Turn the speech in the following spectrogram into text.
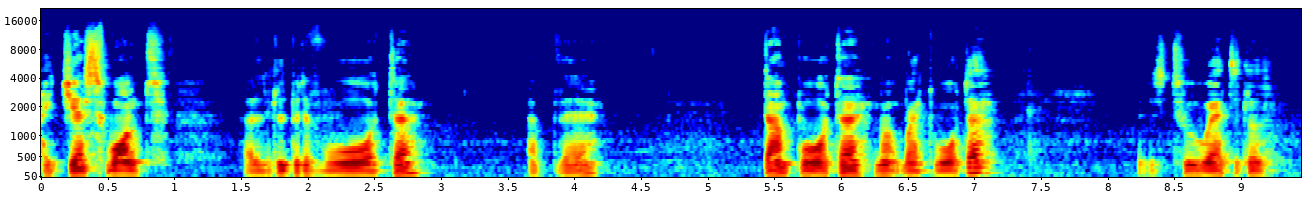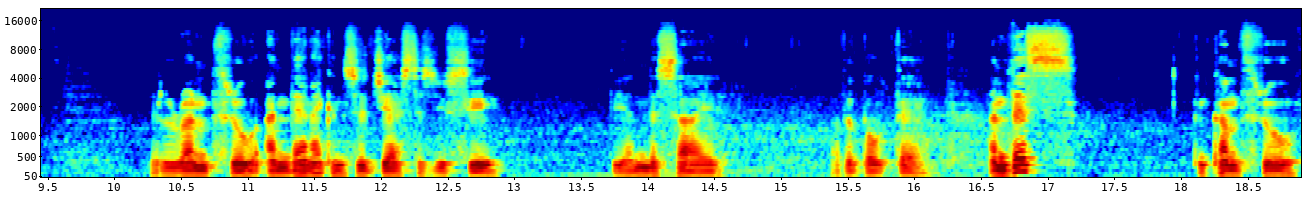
I just want a little bit of water up there. Damp water, not wet water. If it's too wet, it'll it'll run through, and then I can suggest, as you see, the underside of the boat there. And this can come through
